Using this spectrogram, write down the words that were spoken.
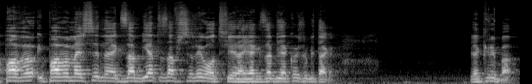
Paweł i Paweł jeszcze jedno, jak zabija, to zawsze ryło otwiera, jak zabija kogoś, robi tak. Jak ryba.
